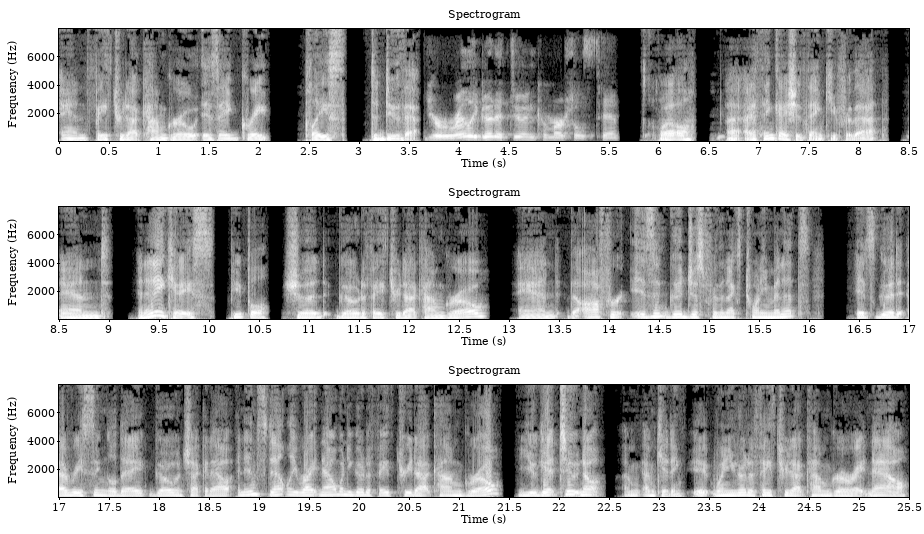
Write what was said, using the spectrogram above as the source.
And faithtree.com grow is a great place to do that. You're really good at doing commercials, Tim. Well, I, think I should thank you for that. And in any case, people should go to faithtree.com grow. And the offer isn't good just for the next 20 minutes. It's good every single day. Go and check it out. And incidentally, right now, when you go to faithtree.com grow, you get to, no, I'm, I'm kidding. It, when you go to faithtree.com grow right now,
